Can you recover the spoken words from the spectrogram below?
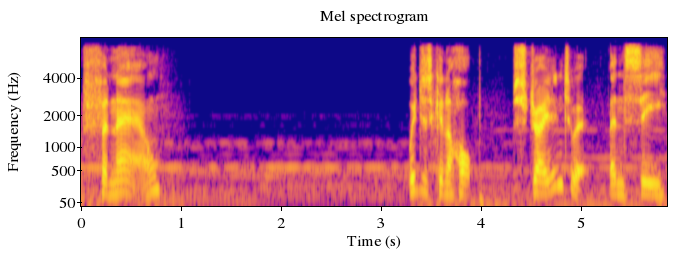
for now, we're just going to hop straight into it and see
